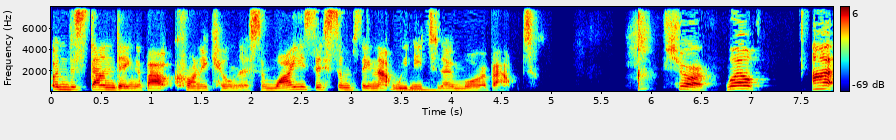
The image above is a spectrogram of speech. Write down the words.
understanding about chronic illness, and why is this something that we need to mm. know more about? Sure. Well, I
